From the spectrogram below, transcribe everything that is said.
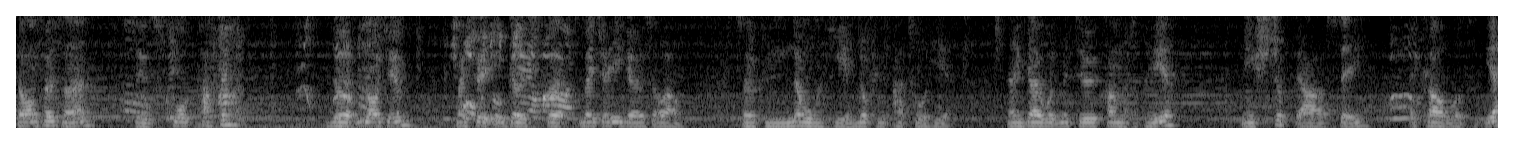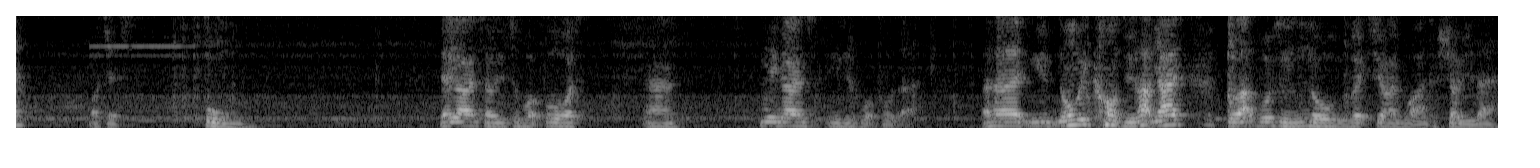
So one person there, so you just walk past him, lodge him, make sure he goes for make sure he goes oh well so can no one hear, nothing at all here. Then go with me to come up here, and you should be able to see a car would, yeah? Watch this. Boom. Yeah guys, so you just walk forward, and yeah guys, you just walk forward there. Uh, you normally can't do that guys, but that was no lecture I wanted to show you there.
